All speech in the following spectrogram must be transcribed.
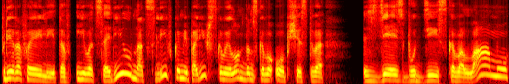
прерафаэлитов и воцарил над сливками парижского и лондонского общества. Здесь буддийского ламу,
